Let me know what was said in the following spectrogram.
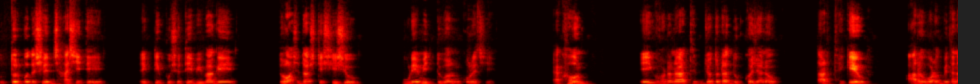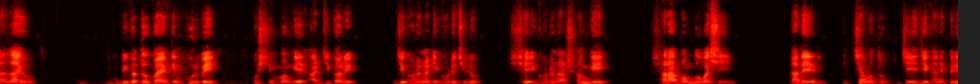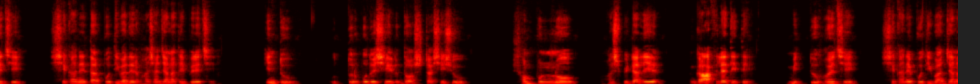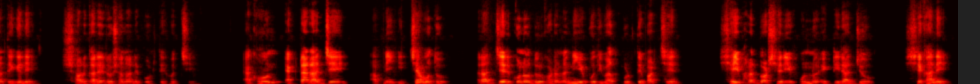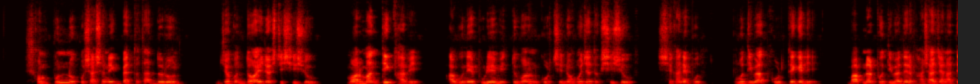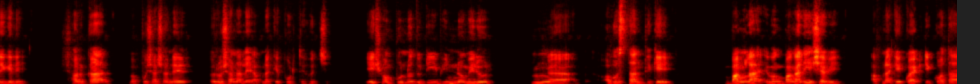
উত্তরপ্রদেশের ঝাঁসিতে একটি প্রসূতি বিভাগে দশ দশটি শিশু পুড়ে মৃত্যুবরণ করেছে। এখন এই ঘটনা যতটা দুঃখজনক, তার থেকেও আরও বড় বেদনাদায়ক, বিগত কয়েকদিন পূর্বে পশ্চিমবঙ্গের আরজিকরে যে ঘটনাটি ঘটেছিল, সেই ঘটনার সঙ্গে সারা বঙ্গবাসী তাদের ইচ্ছামতো যে যেখানে পেরেছে সেখানে তার প্রতিবাদের ভাষা জানাতে পেরেছে। কিন্তু উত্তরপ্রদেশের দশটা শিশু সম্পূর্ণ হসপিটালের গা ফেলাতিতে মৃত্যু হয়েছে, সেখানে প্রতিবাদ জানাতে গেলে সরকারের রোশানলে পড়তে হচ্ছে। এখন একটা রাজ্যে আপনি ইচ্ছামতো রাজ্যের কোনো দুর্ঘটনা নিয়ে প্রতিবাদ করতে পারছেন, সেই ভারতবর্ষেরই অন্য একটি রাজ্য, সেখানে সম্পূর্ণ প্রশাসনিক ব্যর্থতার দরুন যখন দশ দশটি শিশু মর্মান্তিকভাবে আগুনে পুড়ে মৃত্যুবরণ করছে নবজাতক শিশু, সেখানে প্রতিবাদ করতে গেলে বা আপনার প্রতিবাদের ভাষা জানাতে গেলে সরকার বা প্রশাসনের রোশানালে আপনাকে পড়তে হচ্ছে। এই সম্পূর্ণ দুটি ভিন্ন মেরুর অবস্থান থেকে বাংলা এবং বাঙালি হিসাবে আপনাকে কয়েকটি কথা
